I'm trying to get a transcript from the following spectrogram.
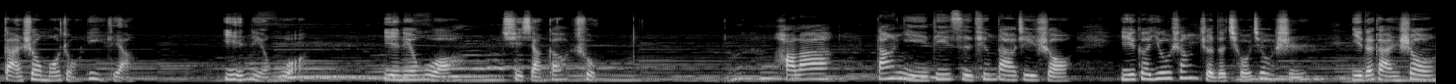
感受某种力量，引领我，引领我去向高处。”好啦，当你第一次听到这首《一个忧伤者的求救》时，你的感受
